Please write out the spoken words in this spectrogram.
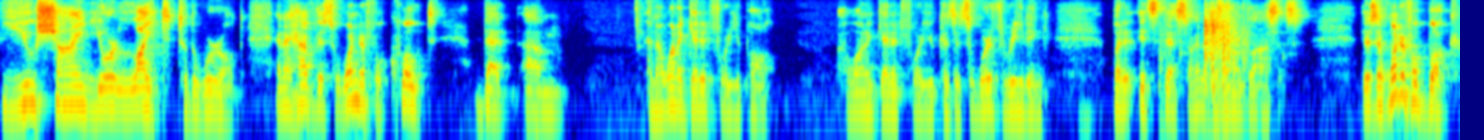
you shine your light to the world and i have this wonderful quote that um and i want to get it for you paul i want to get it for you because it's worth reading but it, it's this. So I'm going to put on my glasses. There's a wonderful book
